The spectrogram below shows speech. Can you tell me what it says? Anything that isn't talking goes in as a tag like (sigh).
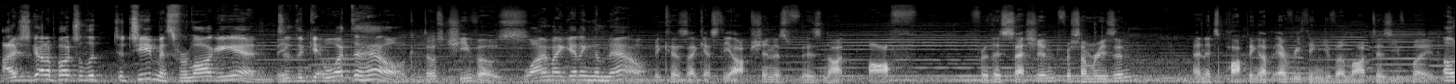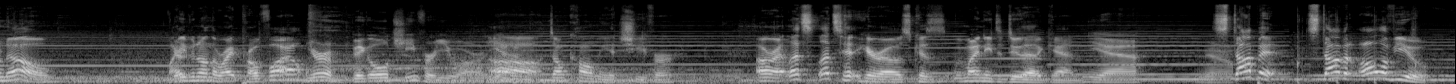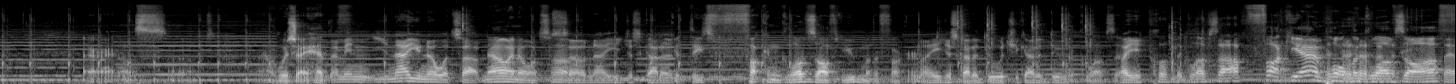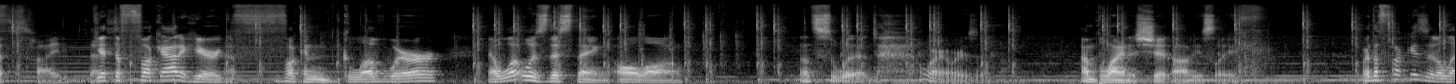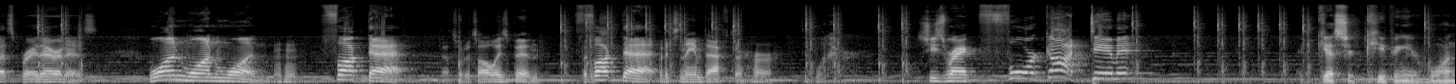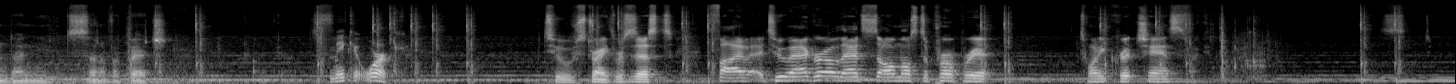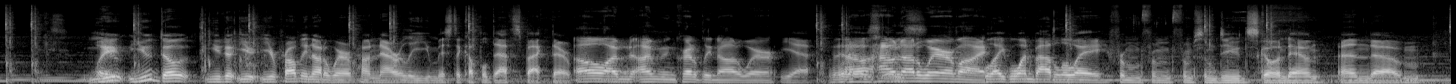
I just got a bunch of le- achievements for logging in to the get. What the hell? Look at those Chivos. Why am I getting them now? Because I guess the option is is not off for this session for some reason, and it's popping up everything you've unlocked as you've played. Oh no! Am I even on the right profile? You're a big old Cheever, you are. Yeah. Oh, don't call me a cheever. All right, let's let's hit heroes because we might need to do that again. Yeah. No. Stop it! Stop it, all of you! All right, let's. Uh, wish I had. I mean, you, now you know what's up. now I know what's up. So now you just gotta. Get these fucking gloves off you, motherfucker. Now you just gotta do what you gotta do. The gloves Are you pulling the gloves off? Fuck yeah, I'm pulling the gloves (laughs) off. That's fine. That's, Get the fuck out of here, you fucking glove wearer. Now, what was this thing all along? That's what. Where, where is it? I'm blind as shit, obviously. Where the fuck is it, a Let's Spray? There it is. One, one, one. Mm-hmm. Fuck that. That's what it's always been. But, Fuck that. but it's named after her. Whatever. She's ranked four. God damn it! I guess you're keeping your one, then you son of a bitch. Make it work. Two strength resist. Five, two aggro. That's almost appropriate. Twenty crit chance. Fucking- Wait. you don't you don't you, you're probably not aware of how narrowly you missed a couple deaths back there. Oh, I'm I'm incredibly not aware. Yeah. How, (laughs) how not aware am I? Like one battle away from from from some dudes going down, and um,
